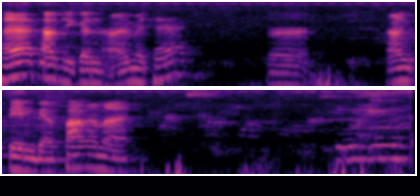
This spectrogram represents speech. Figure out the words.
thế tao chỉ cần hỏi mày thế à. đang tìm biện pháp cho mày 给你们给你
